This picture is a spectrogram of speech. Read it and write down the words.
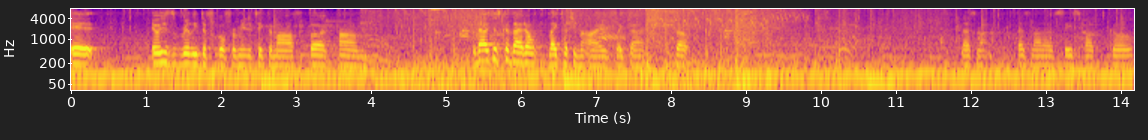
it it was just really difficult for me to take them off, but um, but that was just because I don't like touching my eyes like that. So. That's not that's not a safe spot to go.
